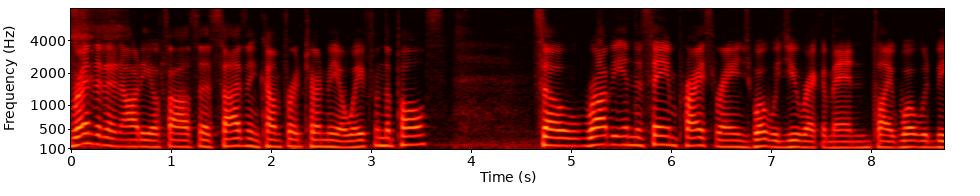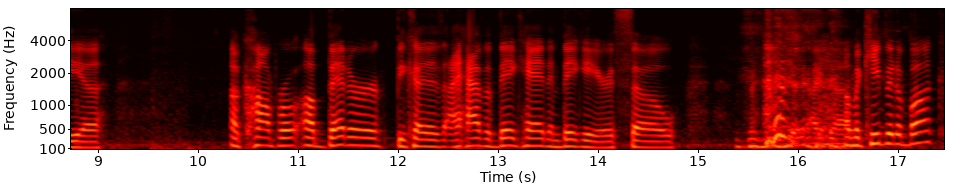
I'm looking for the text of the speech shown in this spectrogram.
resident audiophile, says size and comfort turned me away from the Pulse. So Robbie, in the same price range, what would you recommend? Like, what would be a a compro a better because I have a big head and big ears, so I'm gonna keep it a buck.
